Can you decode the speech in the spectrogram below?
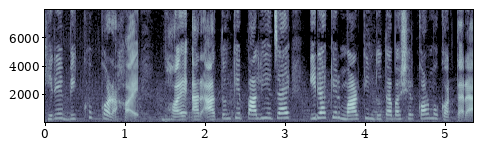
ঘিরে বিক্ষোভ করা হয়। ভয় আর আতঙ্কে পালিয়ে যায় ইরাকের মার্কিন দূতাবাসের কর্মকর্তারা।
